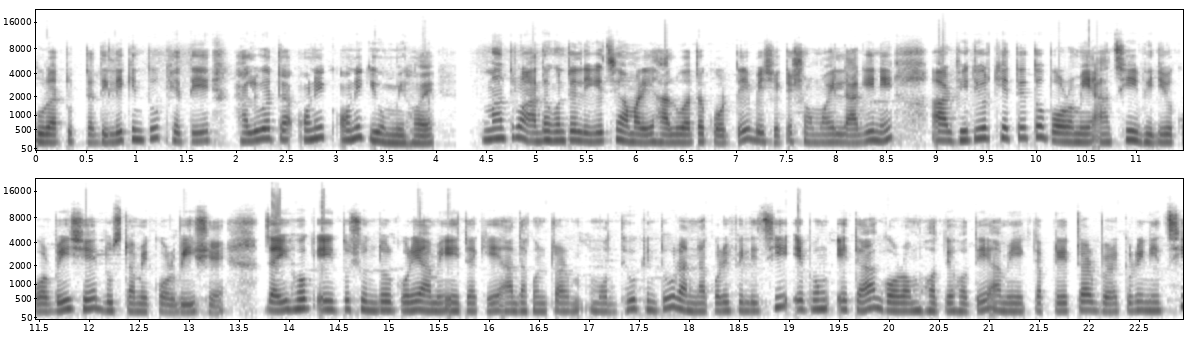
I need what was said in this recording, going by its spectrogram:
গুঁড়া দুধটা দিলে কিন্তু খেতে হালুয়াটা অনেক অনেক ইয়ম্মি হয়। মাত্র আধা ঘণ্টা লেগেছে আমার এই হালুয়াটা করতে, বেশ একটা সময় লাগেনি। আর ভিডিওর ক্ষেত্রে তো বড় মেয়ে আছেই, ভিডিও করবেই সে, দুষ্টামে করবেই সে। যাই হোক, এই তো সুন্দর করে আমি এটাকে আধা ঘণ্টার মধ্যেও কিন্তু রান্না করে ফেলেছি এবং এটা গরম হতে হতে আমি একটা প্লেটার বের করে নিচ্ছি।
